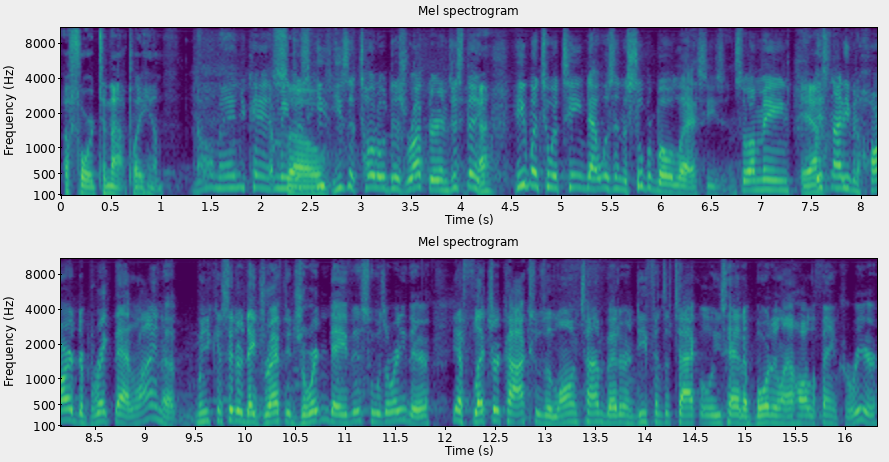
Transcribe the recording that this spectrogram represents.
afford to not play him. No, man, you can't. I mean, So- just, he's, he's a total disruptor. And just think, Yeah. he went to a team that was in the Super Bowl last season. So I mean, Yeah. it's not even hard to break that lineup when you consider they drafted Jordan Davis, who was already there. You have Fletcher Cox, who's a longtime veteran defensive tackle. He's had a borderline Hall of Fame career.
